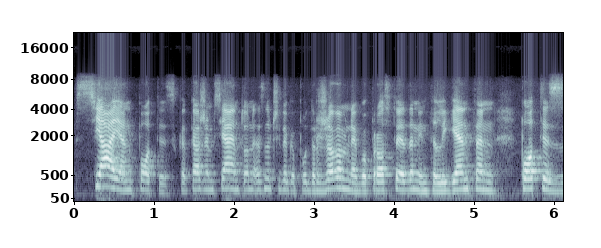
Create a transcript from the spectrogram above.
sjajan potez, kad kažem sjajan to ne znači da ga podržavam, nego prosto jedan inteligentan potez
